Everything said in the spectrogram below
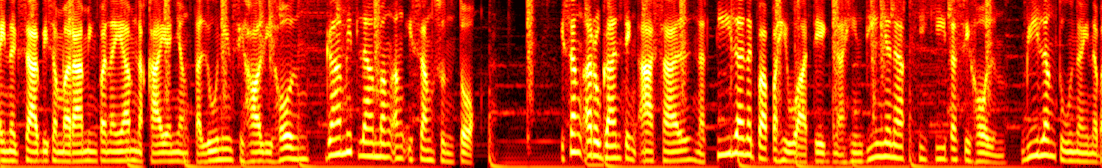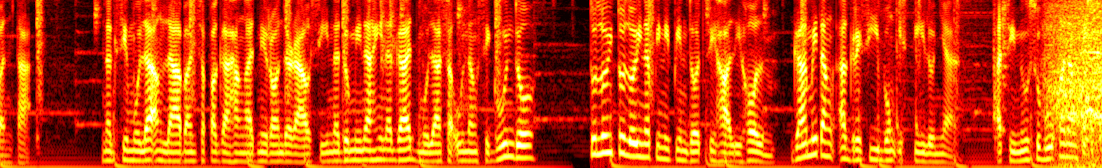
ay nagsabi sa maraming panayam na kaya niyang talunin si Holly Holm gamit lamang ang isang suntok. Isang aroganteng asal na tila nagpapahiwatig na hindi niya nakikita si Holm bilang tunay na banta. Nagsimula ang laban sa paghahangad ni Ronda Rousey na dominahin agad mula sa unang segundo, tuloy-tuloy na pinipindot si Holly Holm gamit ang agresibong estilo niya at sinusubukan ng pistol.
